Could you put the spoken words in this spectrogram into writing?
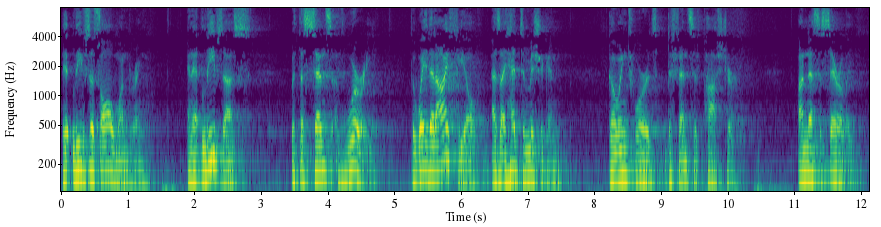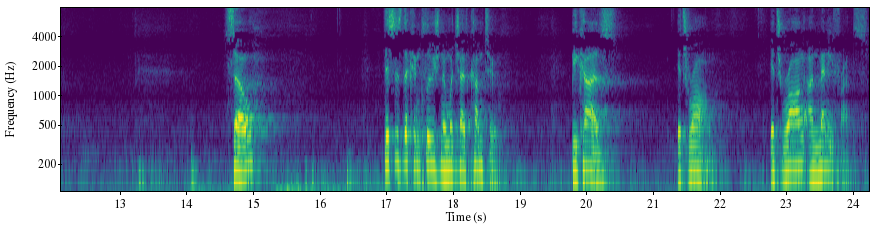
It leaves us all wondering, and it leaves us with a sense of worry, the way that I feel as I head to Michigan, going towards defensive posture, unnecessarily. So, this is the conclusion in which I've come to, because it's wrong. It's wrong on many fronts.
